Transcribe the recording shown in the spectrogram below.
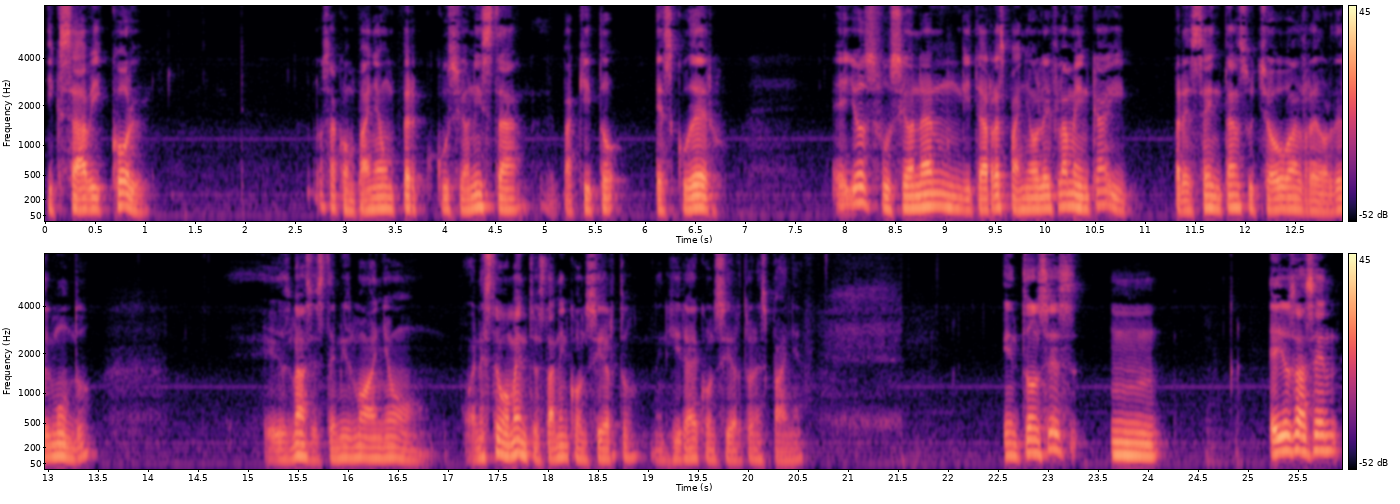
y Xavi Col. Nos acompaña un percusionista, Paquito Escudero. Ellos fusionan guitarra española y flamenca y presentan su show alrededor del mundo. Es más, este mismo año, o en este momento, están en concierto, en gira de concierto en España. Entonces, mmm, ellos hacen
